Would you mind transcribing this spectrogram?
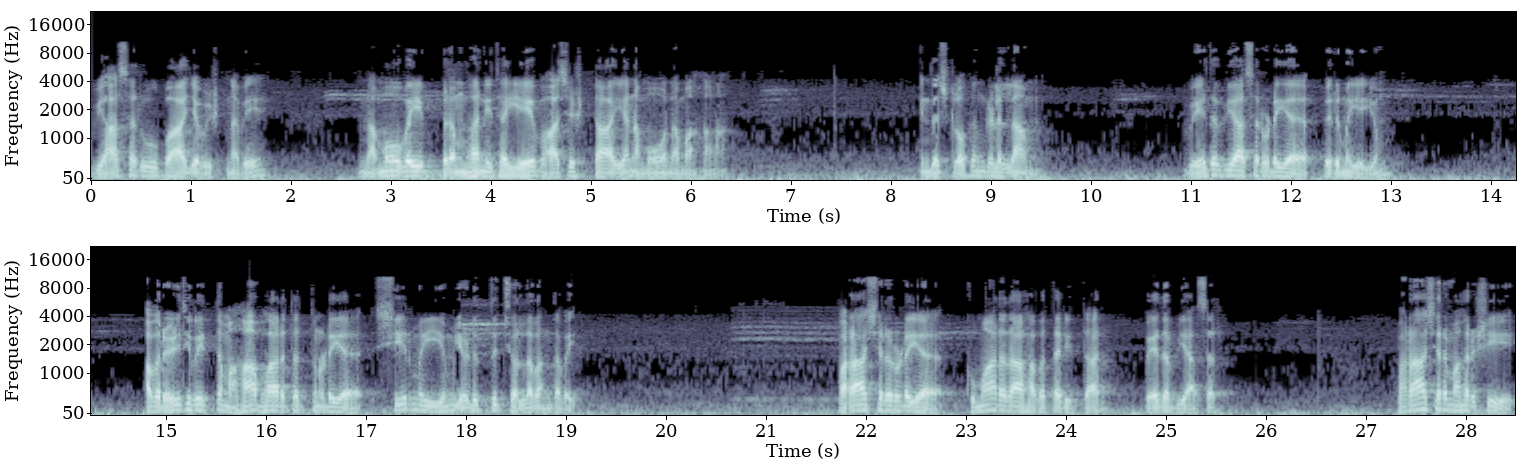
व्यासरूपाय विष्णवे நமோ வை பிரம்மநிதையே வாசிஷ்டாய நமோ நமஹா இந்த ஸ்லோகங்களெல்லாம் வேதவியாசருடைய பெருமையையும் அவர் எழுதி வைத்த மகாபாரதத்தினுடைய சீர்மையையும் எடுத்துச் சொல்ல வந்தவை. பராசரருடைய குமாரராக அவதரித்தார் வேதவியாசர். பராசர மகர்ஷி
